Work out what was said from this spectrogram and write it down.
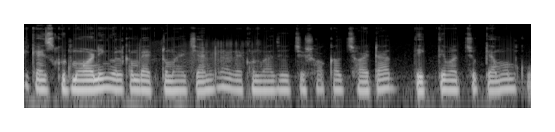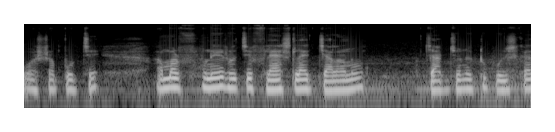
Hey guys good morning welcome back to my channel আর এখন বাজে হচ্ছে সকাল ছয়টা। দেখতে পাচ্ছ কেমন কুয়াশা পড়ছে। আমার ফোনের হচ্ছে ফ্ল্যাশ লাইট চালানো যার জন্য একটু পরিষ্কার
